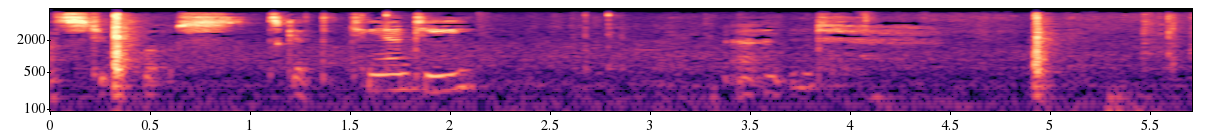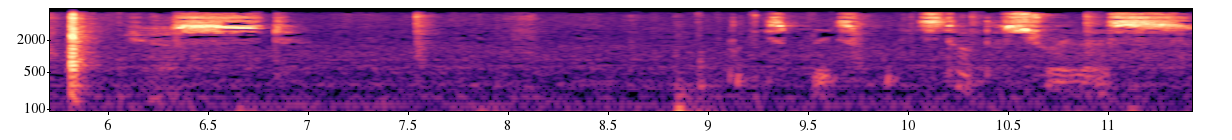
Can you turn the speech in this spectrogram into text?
That's too close. Let's get the TNT and just please, please, please don't destroy this.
